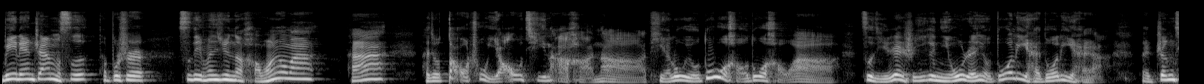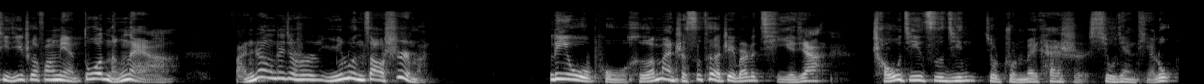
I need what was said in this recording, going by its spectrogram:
威廉詹姆斯他不是斯蒂芬逊的好朋友吗？啊，他就到处摇旗呐喊呐，铁路有多好多好啊，自己认识一个牛人有多厉害多厉害啊，在蒸汽机车方面多能耐啊！反正这就是舆论造势嘛。利物浦和曼彻斯特这边的企业家筹集资金，就准备开始修建铁路。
